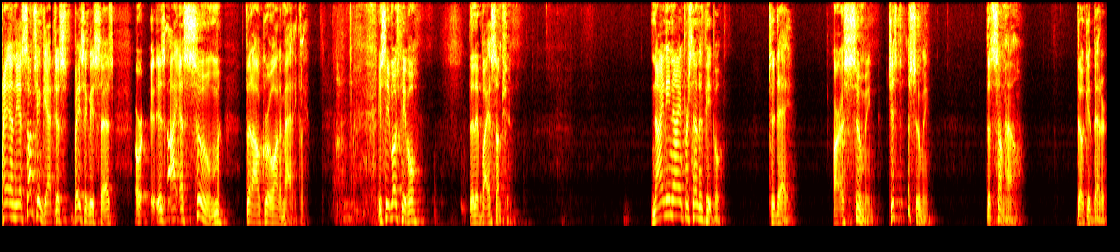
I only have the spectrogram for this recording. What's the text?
And the assumption gap just basically says, or is I assume that I'll grow automatically. You see, most people, they live by assumption. 99% of people today are assuming, just assuming, that somehow they'll get better.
